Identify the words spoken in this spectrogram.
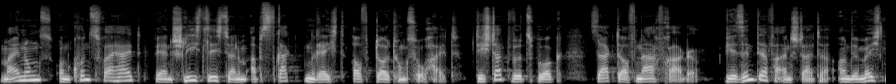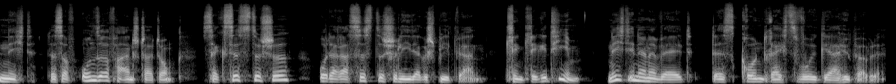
Meinungs- und Kunstfreiheit werden schließlich zu einem abstrakten Recht auf Deutungshoheit. Die Stadt Würzburg sagte auf Nachfrage, wir sind der Veranstalter und wir möchten nicht, dass auf unsere Veranstaltung sexistische oder rassistische Lieder gespielt werden. Klingt legitim. Nicht in einer Welt des Grundrechts vulgär Hyperbel.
